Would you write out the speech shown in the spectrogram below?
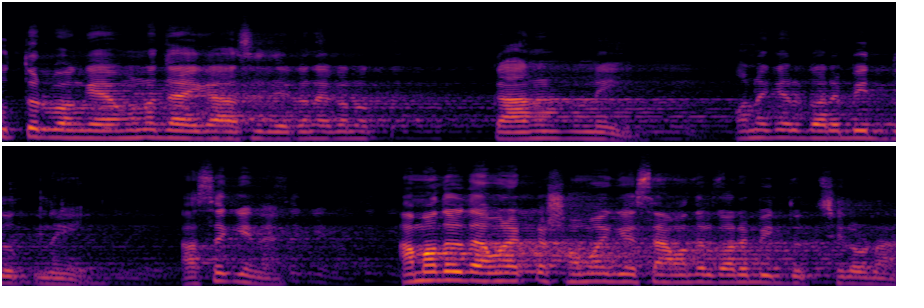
উত্তরবঙ্গে এমনও জায়গা আছে যেখানে এখনও কারেন্ট নেই, অনেকের ঘরে বিদ্যুৎ নেই, আছে কি না আমাদের তো এমন একটা সময় গেছে, আমাদের ঘরে বিদ্যুৎ ছিল না।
